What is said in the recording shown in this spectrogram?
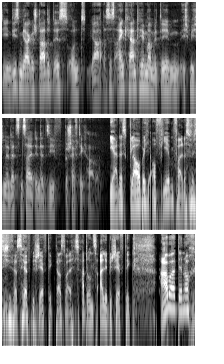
die in diesem Jahr gestartet ist. Und ja, das ist ein Kernthema, mit dem ich mich in der letzten Zeit intensiv beschäftigt habe. Ja, das glaube ich auf jeden Fall, dass du dich da sehr beschäftigt hast, weil es hat uns alle beschäftigt. Aber dennoch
